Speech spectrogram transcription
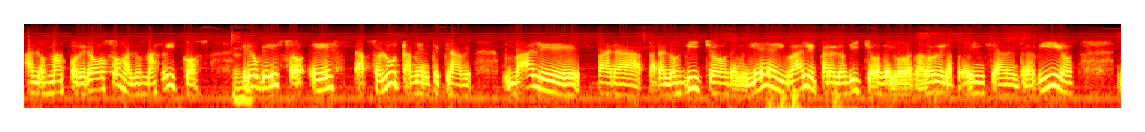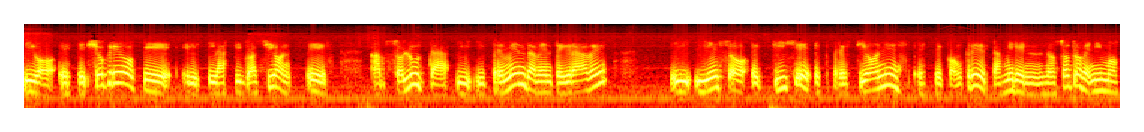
a los más poderosos, a los más ricos. Creo que eso es absolutamente clave. Vale para, para los dichos de ley, vale para los dichos del gobernador de la provincia de Entre Ríos. Digo, este, yo creo que la situación es absoluta y, tremendamente grave y, y, eso exige expresiones este, concretas. Miren, nosotros venimos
